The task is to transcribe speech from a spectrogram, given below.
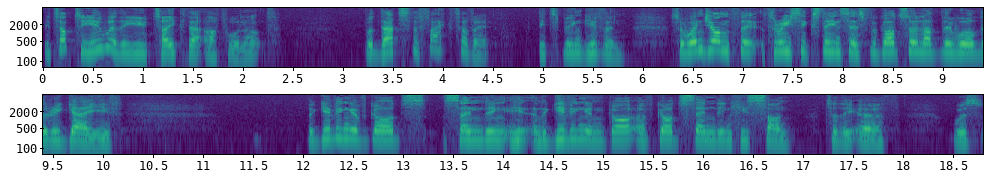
It's up to you whether you take that up or not. But that's the fact of it. It's been given. So when John 3:16 says for God so loved the world that he gave the giving of God's sending and the giving and God, of God sending his son to the earth was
